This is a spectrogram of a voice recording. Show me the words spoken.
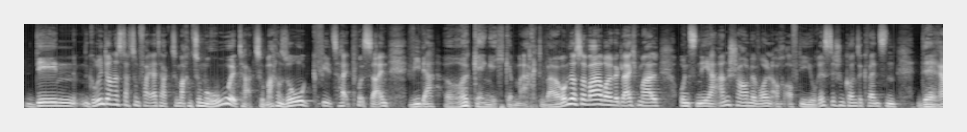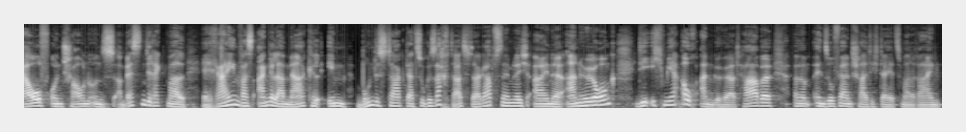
den Gründonnerstag zum Feiertag zu machen, zum Ruhetag zu machen, so viel Zeit muss sein, wieder rückgängig gemacht. Warum das so war, wollen wir gleich mal uns näher anschauen. Wir wollen auch auf die juristischen Konsequenzen drauf und schauen uns am besten direkt mal rein, was Angela Merkel im Bundestag dazu gesagt hat. Da gab es nämlich eine Anhörung, die ich mir auch angehört habe. Ähm, insofern schalte ich da jetzt mal rein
